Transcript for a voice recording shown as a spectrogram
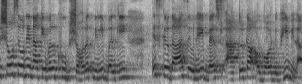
इस शो से उन्हें न केवल खूब शोहरत मिली, बल्कि इस किरदार से उन्हें बेस्ट एक्टर का अवार्ड भी मिला।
